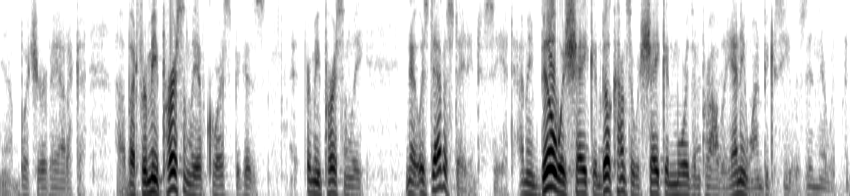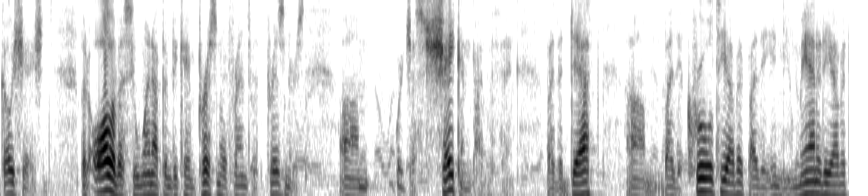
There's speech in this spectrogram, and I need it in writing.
you know, Butcher of Attica. Uh, but for me personally, of course, because for me personally, you know, it was devastating to see it. I mean, Bill was shaken. Bill Kunstler was shaken more than probably anyone because he was in there with negotiations. But all of us who went up and became personal friends with prisoners um, were just shaken by the thing, by the death, um, by the cruelty of it, by the inhumanity of it,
